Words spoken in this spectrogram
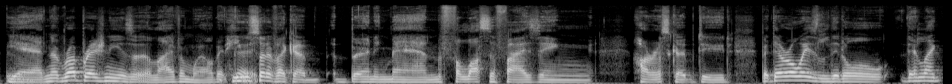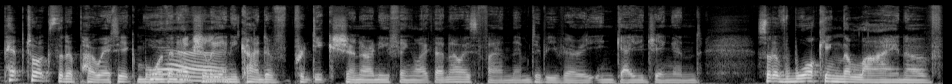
yeah, no, Rob Brezsny is alive and well, but he was sort of like a Burning Man, philosophizing horoscope dude. But they're always little, they're like pep talks that are poetic more than actually any kind of prediction or anything like that. And I always find them to be very engaging and sort of walking the line of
